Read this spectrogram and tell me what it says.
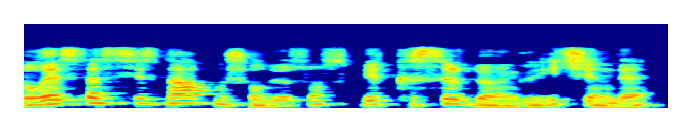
Dolayısıyla siz ne yapmış oluyorsunuz? Bir kısır döngü içinde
